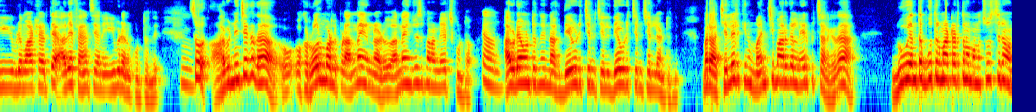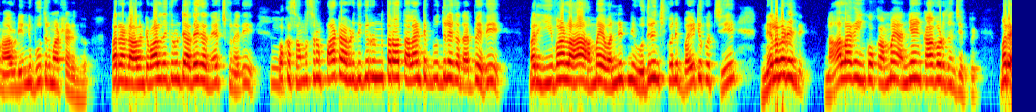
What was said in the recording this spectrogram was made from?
ఈవిడ మాట్లాడితే అదే ఫ్యాన్సీ అని ఈవిడ అనుకుంటుంది. సో ఆవిడ నుంచే కదా ఒక రోల్ మోడల్ ఇప్పుడు అన్నయ్య ఉన్నాడు అన్నయ్యని చూసి మనం నేర్చుకుంటాం. అవును. ఆవిడ ఏమంటుంది నాకు దేవుడిచ్చిన చెల్లి దేవుడిచ్చిన చెల్లి అంటుంది. మరి ఆ చెల్లెలకి మంచి మార్గాలు నేర్పించాలి కదా. నువ్వు ఎంత బూతులు మాట్లాడుతున్నావు మనం చూస్తూనే ఉన్నాం ఆవిడ ఎన్ని బూతులు మాట్లాడిందో. మరి అలా- అలాంటి వాళ్ళ దగ్గర ఉంటే అదే కదా నేర్చుకునేది. ఒక సంవత్సరం పాటు ఆవిడ దగ్గర ఉన్న తర్వాత అలాంటి బుద్ధులే కదా అబ్బేది. మరి ఇవాళ ఆ అమ్మాయి అవన్నింటినీ వదిలించుకొని బయటకు వచ్చి నిలబడింది. నాలాగా ఇంకొక అమ్మాయి అన్యాయం కాకూడదని చెప్పి. మరి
